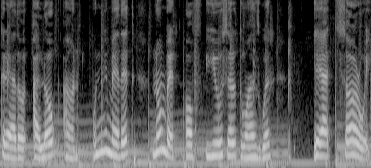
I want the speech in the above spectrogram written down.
creator allow an unlimited number of users to answer a survey.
